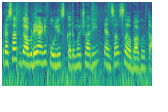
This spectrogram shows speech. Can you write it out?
प्रसाद गावडे आणि पोलीस कर्मचारी यांचा सहभाग होता.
